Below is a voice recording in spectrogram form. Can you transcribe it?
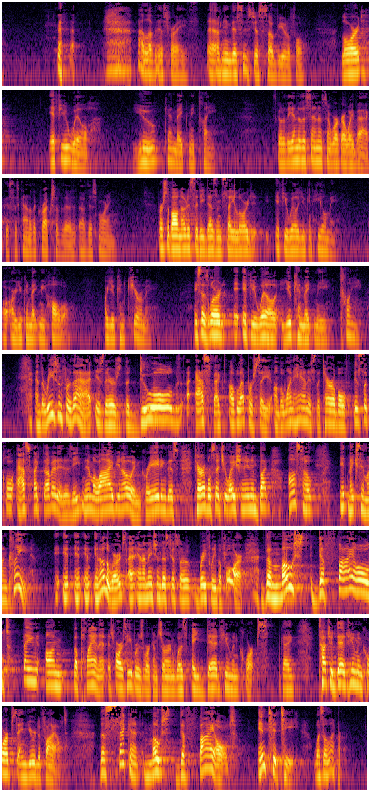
I love this phrase. I mean, this is just so beautiful. Lord, if you will, you can make me clean. Let's go to the end of the sentence and work our way back. This is kind of the crux of, the, of this morning. First of all, notice that he doesn't say, Lord, if you will, you can heal me, or, or, you can make me whole, or you can cure me. He says, Lord, if you will, you can make me clean. And the reason for that is there's the dual aspect of leprosy. On the one hand, it's the terrible physical aspect of it. It is eating him alive, you know, and creating this terrible situation in him. But also, it makes him unclean. In, in, in, other words, and I mentioned this just uh, briefly before, the most defiled thing on the planet, as far as Hebrews were concerned, was a dead human corpse. Okay? Touch a dead human corpse and you're defiled. The second most defiled entity was a leper.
